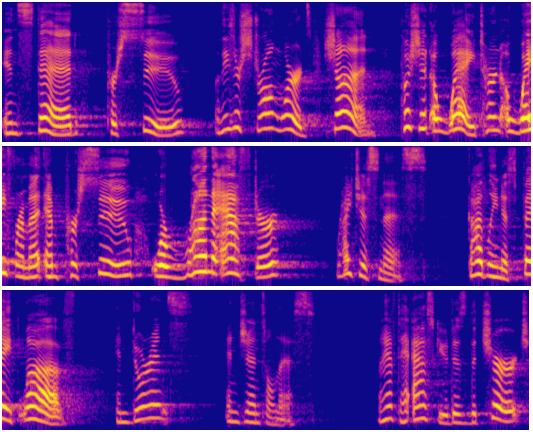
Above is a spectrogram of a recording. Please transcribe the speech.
Instead, pursue. These are strong words shun, push it away, turn away from it, and pursue or run after righteousness, godliness, faith, love, endurance, and gentleness. I have to ask you does the church,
